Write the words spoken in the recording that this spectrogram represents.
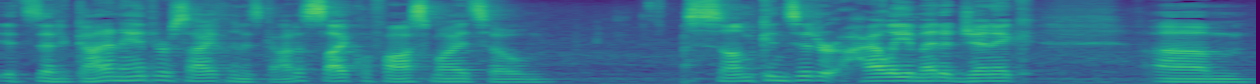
it's got an anthracycline, it's got a cyclophosphamide. So some consider it highly emetogenic. Um,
